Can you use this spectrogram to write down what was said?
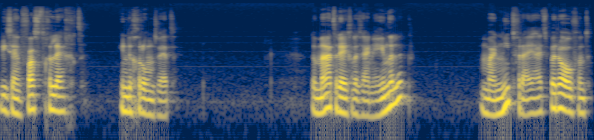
die zijn vastgelegd in de grondwet. De maatregelen zijn hinderlijk, maar niet vrijheidsberovend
